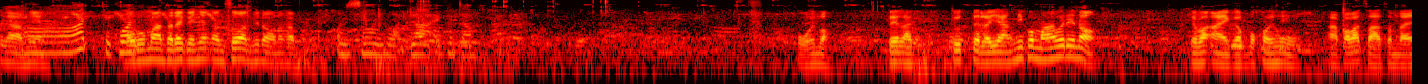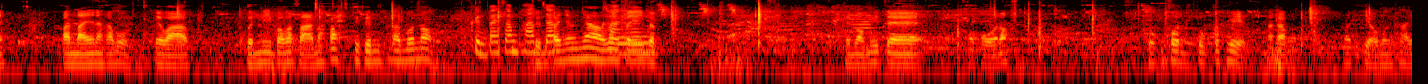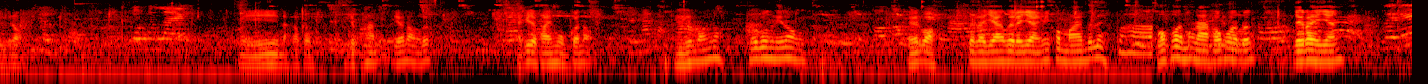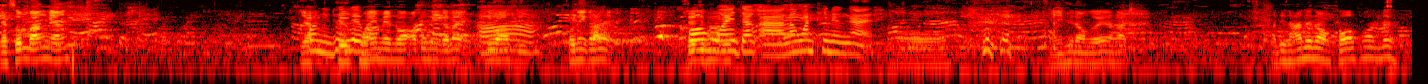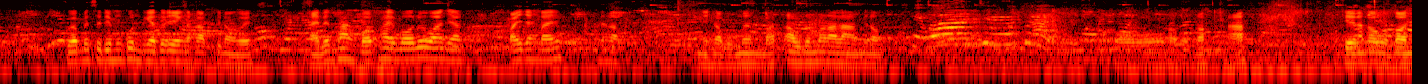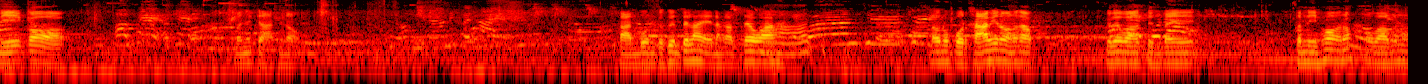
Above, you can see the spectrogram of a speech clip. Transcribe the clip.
งามเนี่ยออด ทุกคนโอรุมานจะได้กันยังอันซ่อนพี่น้องนะครับออนซ่อนลวดลายเขาเจ้าโอ้ยบอกแต่ละจุดแต่ละอย่างมีข้อหมายไว้ด้วยเนาะแต่ว่าอายกับบ่คอยหูอ่าประวัติศาสตร์สำใดปานใดนะครับผมแต่ว่าเพิ่นมีประวัติศาสตร์มาไปไปขึ้นด้านบนเนาะขึ้นไปสัมผัสขึ้นจักไปยาวๆเลยครั้งไปหนึ่งแบบ เห็นบอกมีแต่โอ้โหเนาะทุกคนทุกประเทศนะครับ มาเที่ยวเมืองไทยพี่น้อง นี่นะครับผมจะพันเดี๋ยวน้องเด้อไอ้ก็จะพายหุ่มก็เนาะนี่เห็นมั้งเนาะแล้วเบื้องนี้น้องเห็นบอกแต่ละอย่างแต่ละอย่างนี่ความหมายไปเลยว้าขอพรบ้างลาขอพรเบิ้งอยากได้หยังอยากสมหวังหยังอยากถือหวยแมนว่าเอาตรงนี้ก็ได้หรือว่าสิตรงนี้ก็ได้ขอหวยจากอ่ารางวัลที่หนึ่งอะโอ้นี่พี่น้องเอ้ยนะครับอธิษฐานด้วยน้องขอพรด้วย เพื่อเป็นสิริมงคลแก่ตัวเองนะครับพี่น้องเอ้ยไหนเดินทางปลอดภัยบ่หรือว่าอยากไปจังไดนะครับนี่ครับผมเมืองวัดเอาดนมารารามพี่น้องโอ้ครับผมเนาะอะโอเคนะครับผมตอนนี้ก็บรรยากาศพี่น้องฐานบนก็ขึ้นไปไล่นะครับ แต่ว่าเราหนุ่มปวดขาพี่น้องนะครับ ก็เลยว่าขึ้นไปสำนีพ่อเนาะเพราะว่ามัน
